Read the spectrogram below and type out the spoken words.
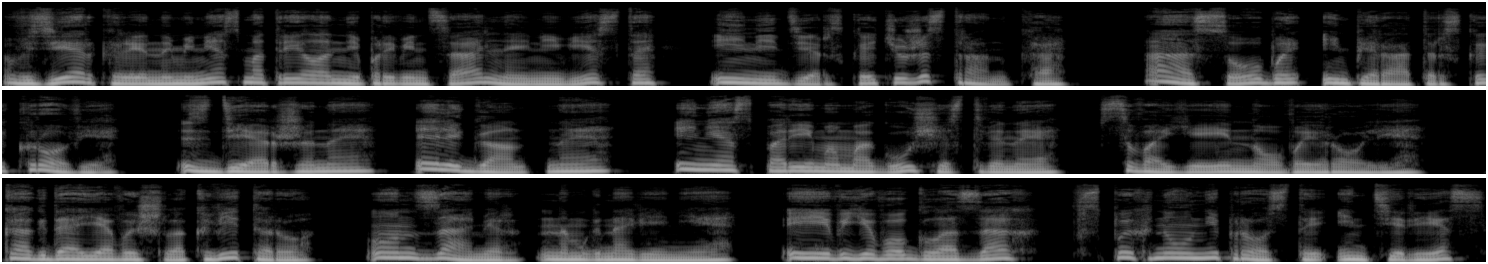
В зеркале на меня смотрела не провинциальная невеста и не дерзкая чужестранка, а особо императорской крови, сдержанная, элегантная и неоспоримо могущественная в своей новой роли. Когда я вышла к Витеру, он замер на мгновение, и в его глазах вспыхнул не просто интерес,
